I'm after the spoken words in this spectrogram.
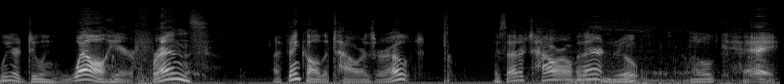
We are doing well here, friends. I think all the towers are out. Is that a tower over there? Nope. Okay.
